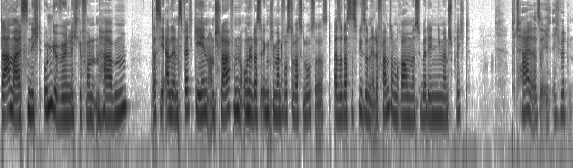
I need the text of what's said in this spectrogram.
damals nicht ungewöhnlich gefunden haben, dass sie alle ins Bett gehen und schlafen, ohne dass irgendjemand wusste, was los ist. Also, dass es wie so ein Elefant im Raum ist, über den niemand spricht. Total. Also ich, ich würde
